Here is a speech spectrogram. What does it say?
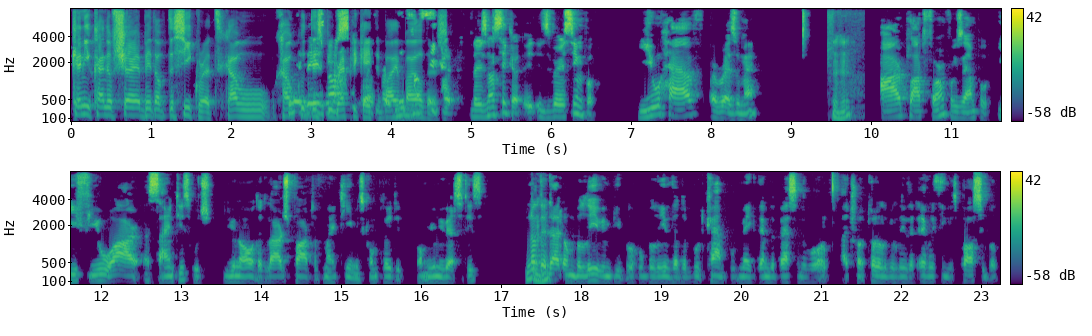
can you kind of share a bit of the secret? How how could this be no replicated secret. by, by no others? Secret. There is no secret. It's very simple. You have a resume. Mm-hmm. Our platform, for example, if you are a scientist, which you know that large part of my team is completed from universities, not mm-hmm. that I don't believe in people who believe that a boot camp would make them the best in the world. I totally believe that everything is possible.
